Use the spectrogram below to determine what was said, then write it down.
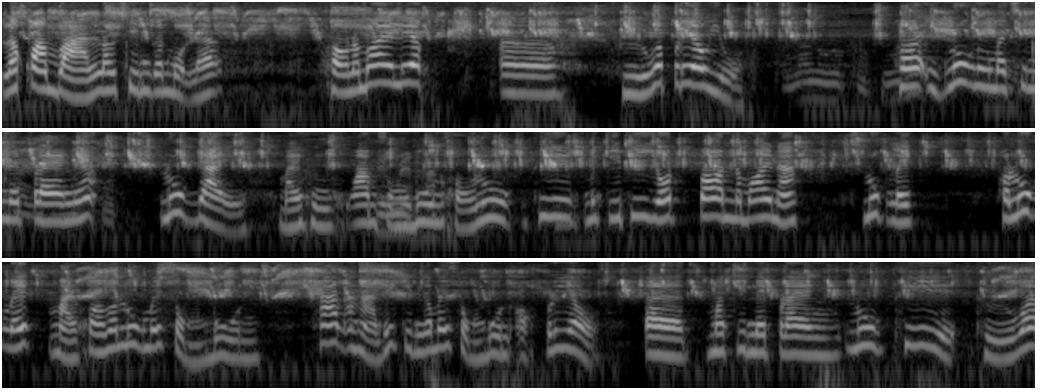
แล้วความหวานเราชิมกันหมดแล้ว ของน้ำอ้อยเรียกเอ่อถือว่าเปรี้ยวอยู่พออีกลูกหนึ่งมาชิมในแปลงเนี้ยลูกใหญ่หมายถึงความสมบูรณ์ของลูกที่เมื่อกี้พี่ยศป้อนน้ำอ้อยนะลูกเล็ก พอลูกเล็ก หมายความว่าลูกไม่สมบูรณ์ธาตุอาหารที่กินก็ไม่สมบูรณ์ออกเปรี้ยว แต่มากินในแปลงลูกที่ถือว่า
